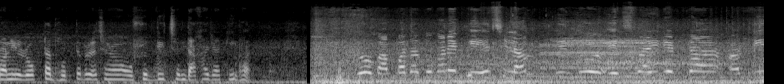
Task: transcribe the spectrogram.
রনির রোগটা ধরতে পেরেছেন এবং ওষুধ দিচ্ছেন, দেখা যাক কী হয়। তো বাপ্পাদার দোকানে পেয়েছিলাম, কিন্তু এক্সপায়ারি ডেটটা আর কি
